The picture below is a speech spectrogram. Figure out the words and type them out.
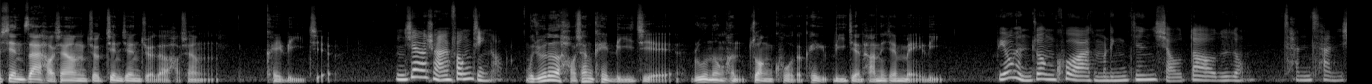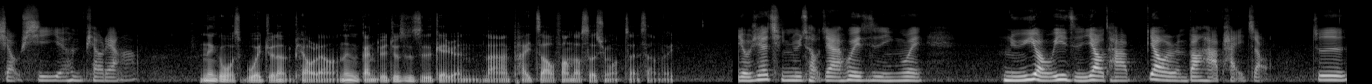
现在好像就渐渐觉得好像可以理解了。你现在喜欢风景哦，我觉得好像可以理解，如果那种很壮阔的，可以理解它那些美丽。不用很壮阔啊，什么林间小道这种潺潺小溪也很漂亮啊。那个我是不会觉得很漂亮，那个感觉就是只是给人拿来拍照放到社群网站上而已。有些情侣吵架会是因为女友一直要他要人帮他拍照，就是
